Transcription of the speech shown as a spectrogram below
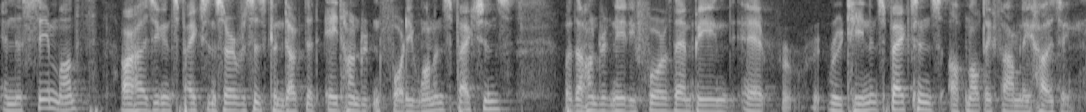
In the same month, our housing inspection services conducted 841 inspections, with 184 of them being uh, routine inspections of multifamily housing.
